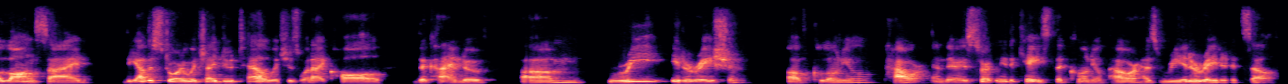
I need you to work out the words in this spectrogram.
alongside the other story, which I do tell, which is what I call the kind of um, reiteration of colonial power. And there is certainly the case that colonial power has reiterated itself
